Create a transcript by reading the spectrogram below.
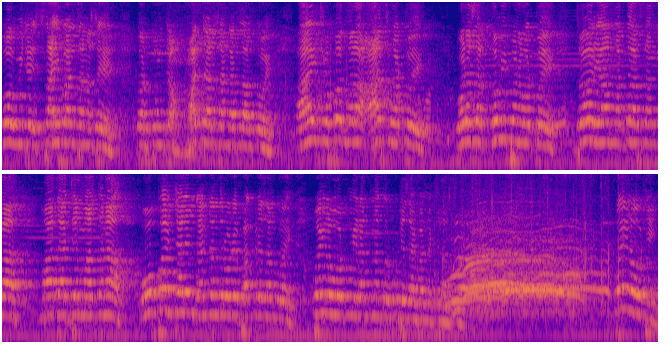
तो विजय साहेबांचा नसेल तर तुमच्या मतदारसंघातला असतोय. आय शपथ मला आज वाटतोय. थोडासा कमीपणा वाटतोय. जर या मतदारसंघात माझा जन्म असताना ओपन चॅलेंज घनचंद्र रोडे फाकडे सांगतोय. पहिलं वोट मी रत्नाकर कुठे साहेबांना केलं असतं पहिलं वोटिंग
